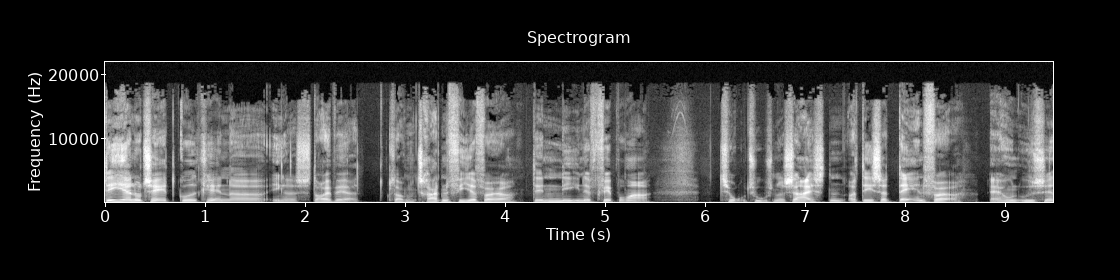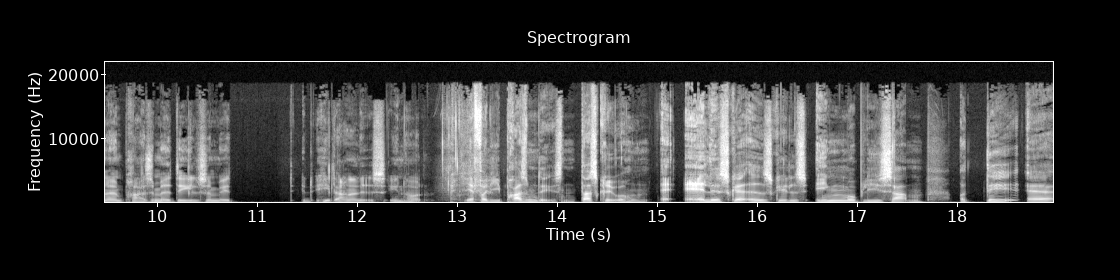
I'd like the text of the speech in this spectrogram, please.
Det her notat godkender Inger Støjberg kl. 13.44 den 9. februar 2016, og det er så dagen før, at hun udsender en pressemeddelelse med et, helt anderledes indhold. Ja, fordi i pressemeddelelsen, der skriver hun, at alle skal adskilles, ingen må blive sammen. Og det er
